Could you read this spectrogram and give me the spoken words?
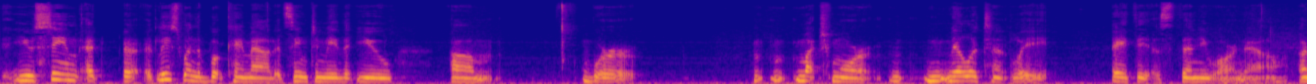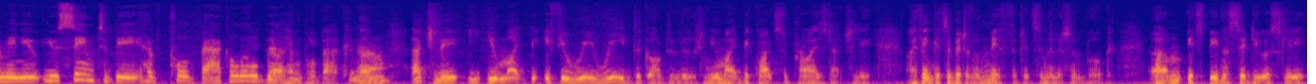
you seem at uh, at least when the book came out, it seemed to me that you um, were much more militantly atheist than you are now. I mean, you, you seem to be have pulled back a little bit. No, I haven't pulled back. No. Um, actually, you might be, if you reread The God Delusion, you might be quite surprised, actually. I think it's a bit of a myth that it's a militant book. Um, it's been assiduously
